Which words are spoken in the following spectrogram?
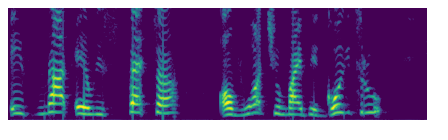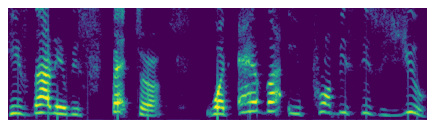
is not a respecter of what you might be going through. He's not a respecter. Whatever He promises you,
